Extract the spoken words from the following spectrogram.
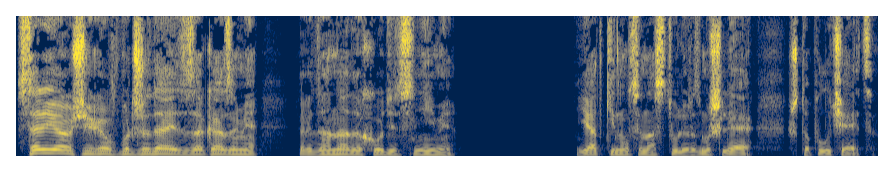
Старьевщиков поджидает с заказами, когда надо, ходит с ними. Я откинулся на стуле, размышляя, что получается.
